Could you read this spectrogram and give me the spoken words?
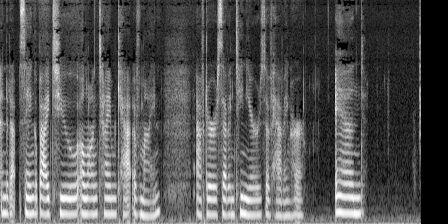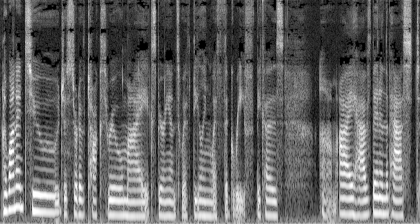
ended up saying goodbye to a longtime cat of mine after 17 years of having her. And I wanted to just sort of talk through my experience with dealing with the grief because um, I have been in the past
